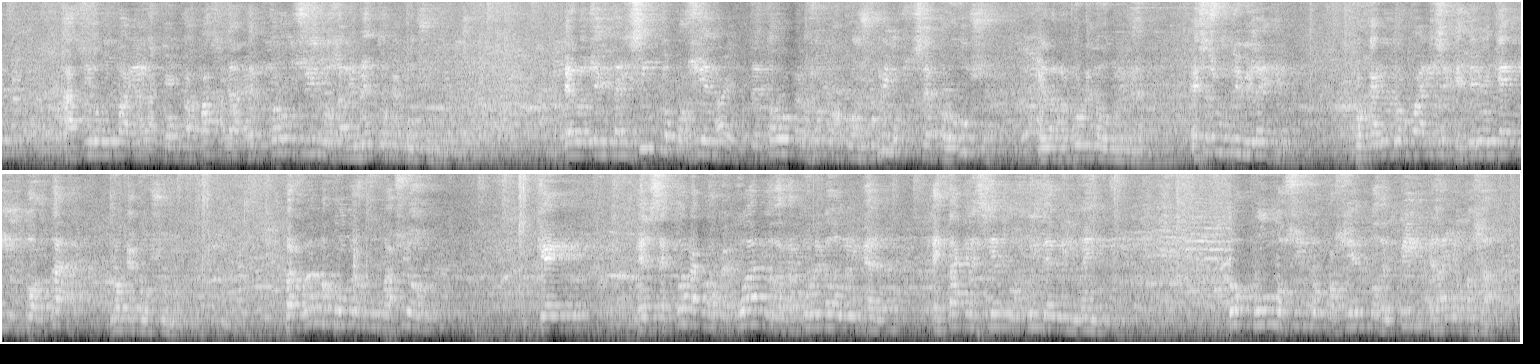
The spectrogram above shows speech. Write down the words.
ha sido un país con capacidad de producir los alimentos que consume. El 85% de todo lo que nosotros consumimos se produce en la República Dominicana. Ese es un privilegio, porque hay otros países que tienen que importar lo que consumen. Pero vemos con preocupación que el sector agropecuario de la República Dominicana está creciendo muy débilmente. 2.5% del PIB el año pasado.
